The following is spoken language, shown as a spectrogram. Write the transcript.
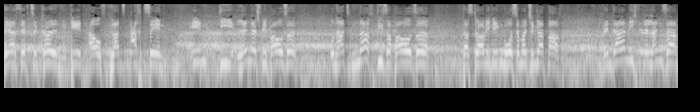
Der FC Köln geht auf Platz 18 in die Länderspielpause und hat nach dieser Pause das Derby gegen Borussia Mönchengladbach. Wenn da nicht langsam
